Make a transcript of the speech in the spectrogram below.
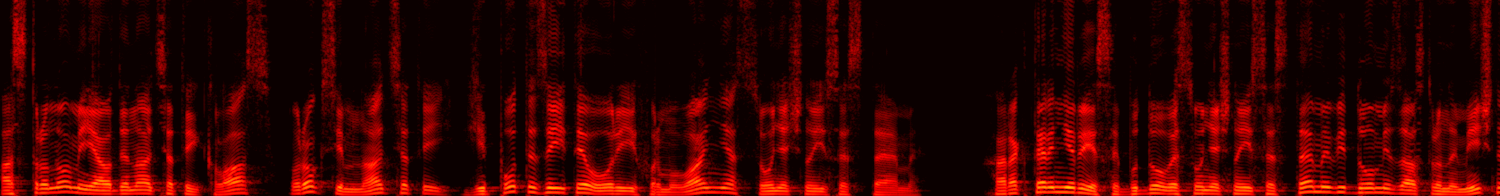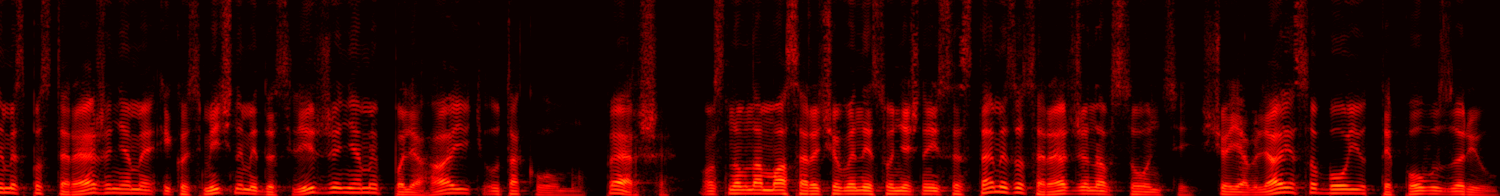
Астрономія 11 клас, урок 17. Гіпотези і теорії формування сонячної системи. Характерні риси будови сонячної системи відомі за астрономічними спостереженнями і космічними дослідженнями полягають у такому. Перше. Основна маса речовини сонячної системи зосереджена в Сонці, що являє собою типову зорю.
